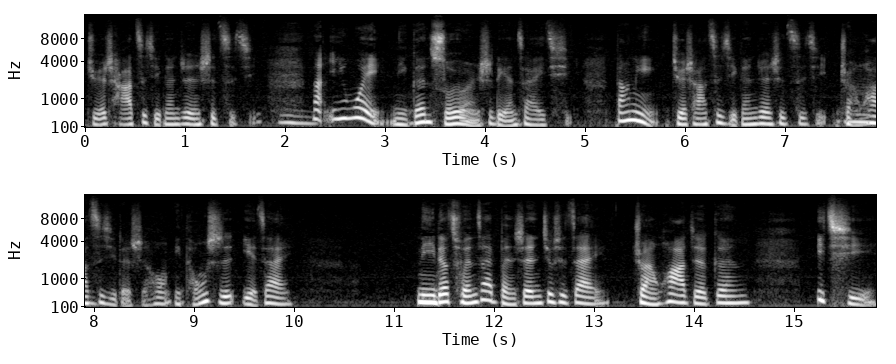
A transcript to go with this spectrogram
觉察自己跟认识自己。嗯，那因为你跟所有人是连在一起，当你觉察自己跟认识自己，转化自己的时候，嗯，你同时也在你的存在本身就是在转化着跟。一起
